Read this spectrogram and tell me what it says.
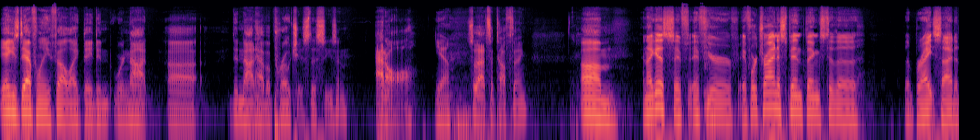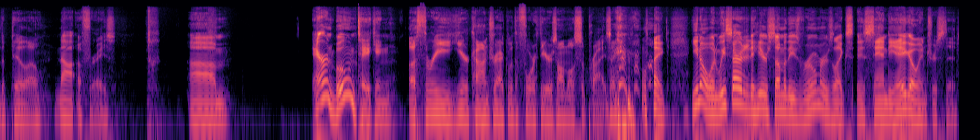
the Yankees definitely felt like they didn't were not uh, did not have approaches this season at all. Yeah. So that's a tough thing. Um, And I guess if if you're if we're trying to spin things to the the bright side of the pillow, not a phrase. Um Aaron Boone taking a 3-year contract with a fourth year is almost surprising. like, you know, when we started to hear some of these rumors like is San Diego interested?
